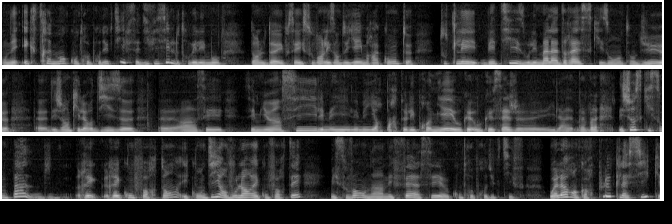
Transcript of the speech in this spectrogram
on est extrêmement contre-productif. C'est difficile de trouver les mots dans le deuil. Vous savez, souvent les endeuillés, ils me racontent toutes les bêtises ou les maladresses qu'ils ont entendues euh, euh, des gens qui leur disent euh, ah, c'est c'est mieux ainsi, les, meilleurs partent les premiers, ou que, ou que sais-je, il a, voilà, des choses qui sont pas réconfortants et qu'on dit en voulant réconforter, mais souvent on a un effet assez contre-productif. Ou alors encore plus classique,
